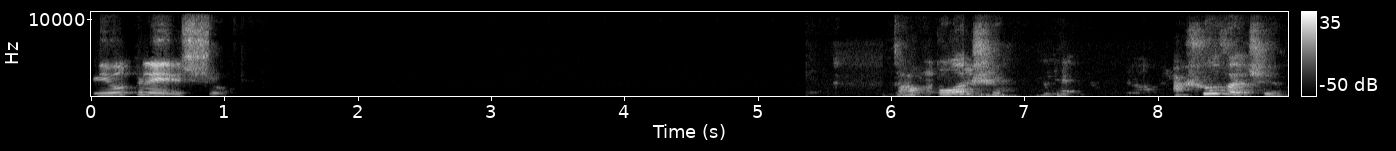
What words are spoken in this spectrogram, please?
E o trecho? Tá, poxa. A chuva, tio.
